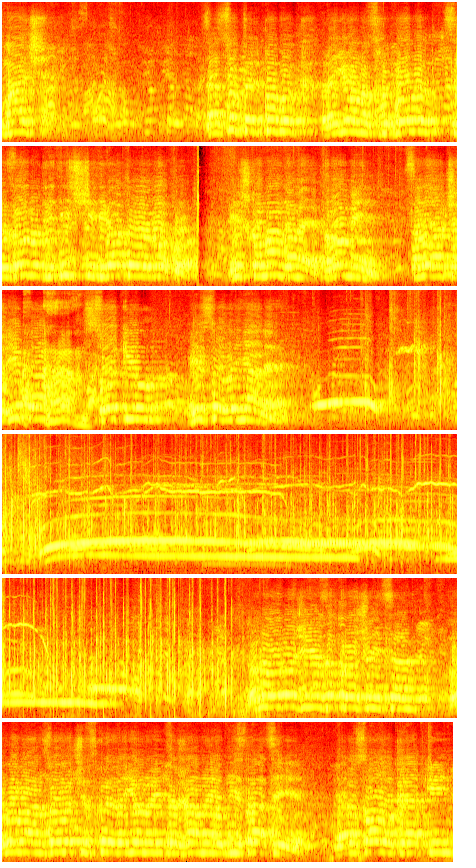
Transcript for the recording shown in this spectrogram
матч за суперкубок району з футболу сезону 2009 року між командами Промінь, село Гончарівка, Сокіл, місто Глиняне. До нагородження запрошується голова Золочівської районної державної адміністрації Ярослав Окрепкий,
